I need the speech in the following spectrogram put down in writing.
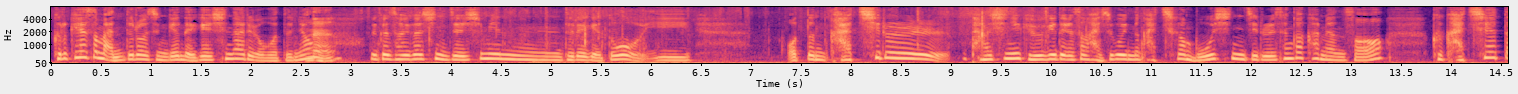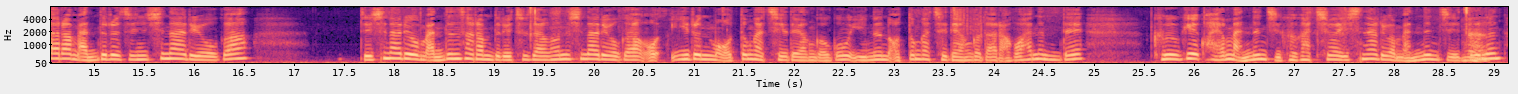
그렇게 해서 만들어진 게 네개 시나리오거든요. 네. 그러니까 저희가 이제 시민들에게도 이 어떤 가치를 당신이 교육에 대해서 가지고 있는 가치가 무엇인지를 생각하면서 그 가치에 따라 만들어진 시나리오가 이제 시나리오 만든 사람들의 주장은 시나리오가 어, 일은 뭐 어떤 가치에 대한 거고 이는 어떤 가치에 대한 거다라고 하는데 그게 과연 맞는지 그 가치와 이 시나리오가 맞는지 네. 또는 네.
